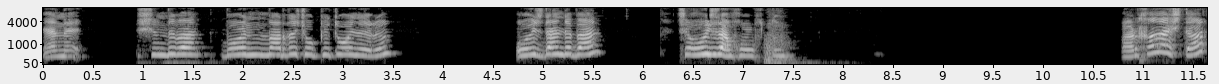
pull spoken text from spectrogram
yani şimdi ben bu oyunlarda çok kötü oynarım. O yüzden de ben şey o yüzden korktum. Arkadaşlar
